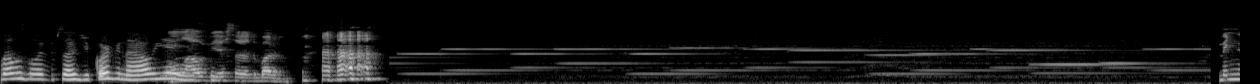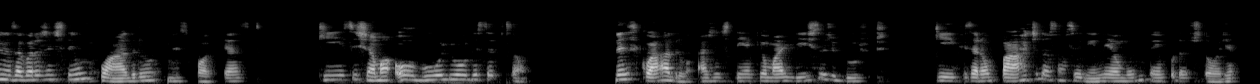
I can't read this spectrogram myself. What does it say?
Vamos no episódio de Corvinal e é Vamos lá isso. ouvir a história do Barão. Meninas, agora a gente tem um quadro nesse podcast que se chama Orgulho ou Decepção. Nesse quadro, a gente tem aqui uma lista de bruxos que fizeram parte da Sonserina em algum tempo da história.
